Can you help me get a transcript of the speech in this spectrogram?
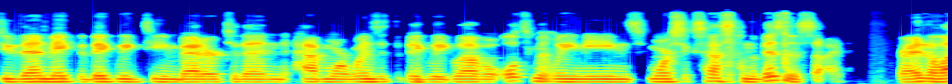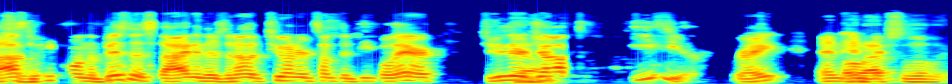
to then make the big league team better, to then have more wins at the big league level, ultimately means more success on the business side, right? It allows Absolutely. the people on the business side, and there's another 200 something people there to do their yeah. jobs easier, right? And, oh, and absolutely.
